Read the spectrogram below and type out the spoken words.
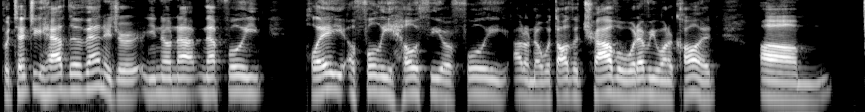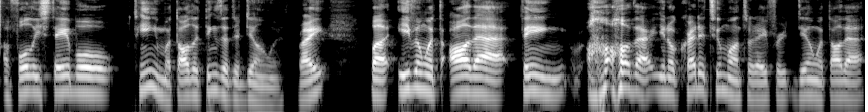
potentially have the advantage or you know not not fully play a fully healthy or fully I don't know with all the travel whatever you want to call it um a fully stable team with all the things that they're dealing with right? But even with all that thing all that you know credit to Monterrey for dealing with all that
